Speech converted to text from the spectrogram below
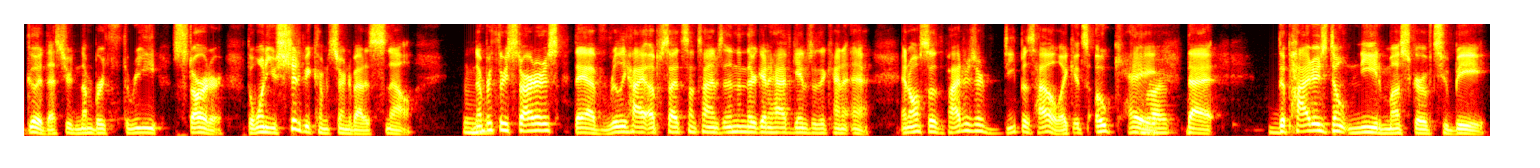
good. That's your number three starter. The one you should be concerned about is Snell. Mm-hmm. Number three starters, they have really high upside sometimes, and then they're going to have games where they're kind of eh. And also, the Padres are deep as hell. Like, it's okay right. that the Padres don't need Musgrove to be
